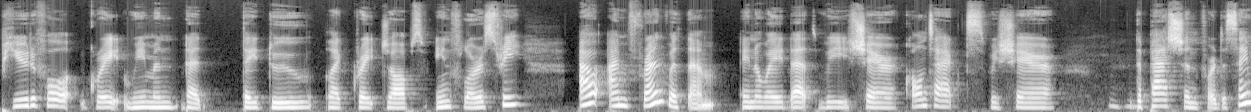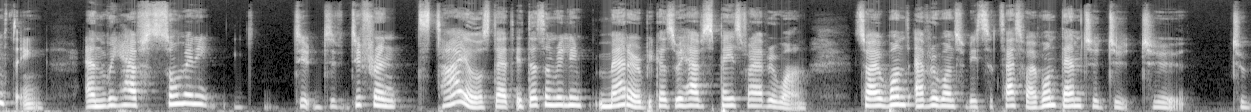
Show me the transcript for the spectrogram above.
beautiful, great women that they do like great jobs in floristry. I, I'm friend with them in a way that we share contacts, we share mm-hmm. the passion for the same thing, and we have so many d- d- different styles that it doesn't really matter because we have space for everyone. So I want everyone to be successful. I want them to to to to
